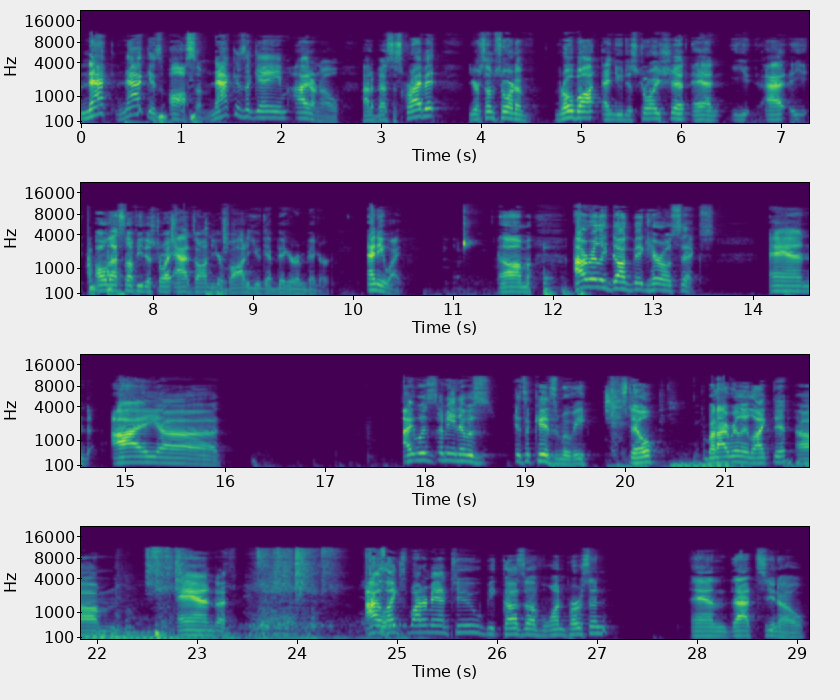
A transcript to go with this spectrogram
Knack Knack is awesome. Knack is a game. I don't know how to best describe it. You're some sort of robot and you destroy shit, and you, uh, all that stuff you destroy adds on to your body. You get bigger and bigger. Anyway, um, I really dug Big Hero Six, and I uh, I was. I mean, it was. It's a kids movie still, but I really liked it. Um, and I like Spider-Man 2 because of one person, and that's you know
